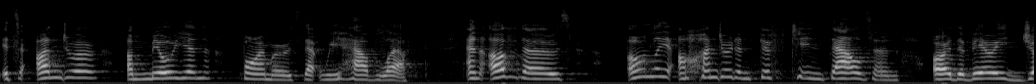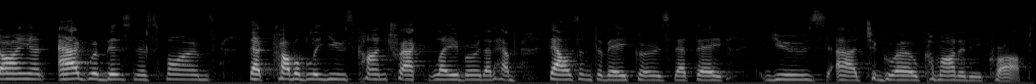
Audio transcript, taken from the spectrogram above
it's under a million farmers that we have left. And of those, only 115,000 are the very giant agribusiness farms that probably use contract labor, that have thousands of acres, that they use uh, to grow commodity crops.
